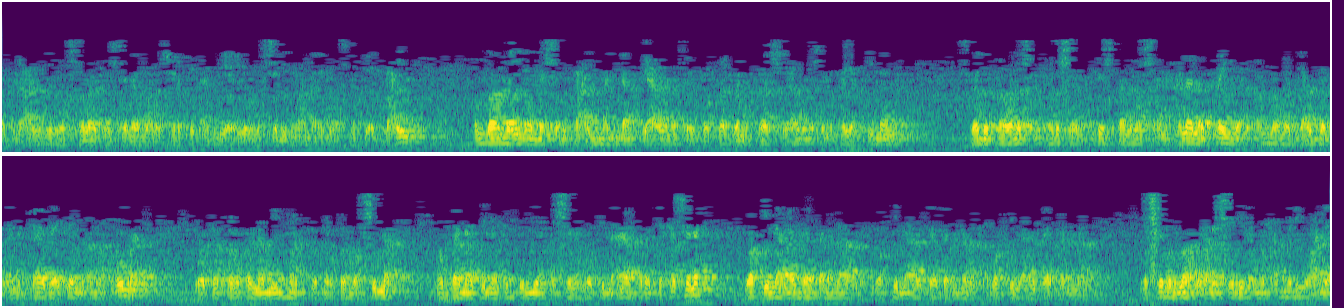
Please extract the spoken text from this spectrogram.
رب العالمين والصلاة والسلام على أشرف الأنبياء والمرسلين وعلى آله وصحبه أجمعين. اللهم إنا نسألك علما نافعا ونسألك قلبا خاشعا ونسألك يقينا صدق ونسألك رشدا رزقا ونسألك حلالا طيبا. اللهم اجعلنا أن هذا جمع مرحوما وتفرقنا مما تفرق محسنا ربنا اتنا في الدنيا حسنة وفي الآخرة حسنة. وقنا عذاب النار. وقنا عذاب النار. وقنا عذاب النار. وصلى الله على سيدنا محمد وعلى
